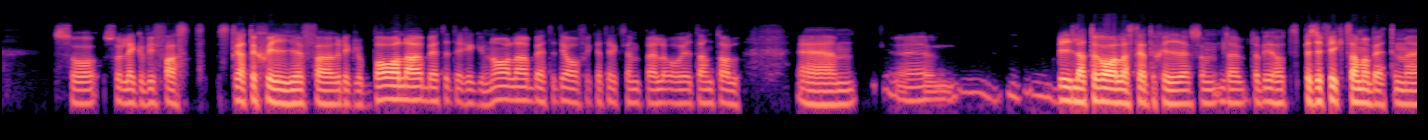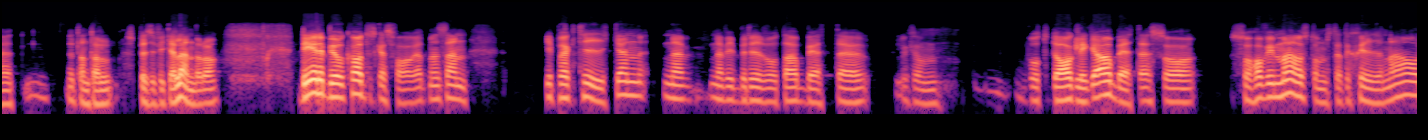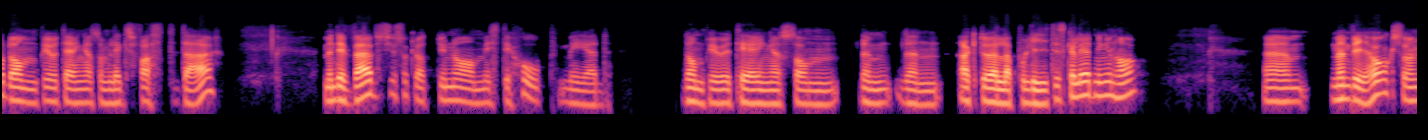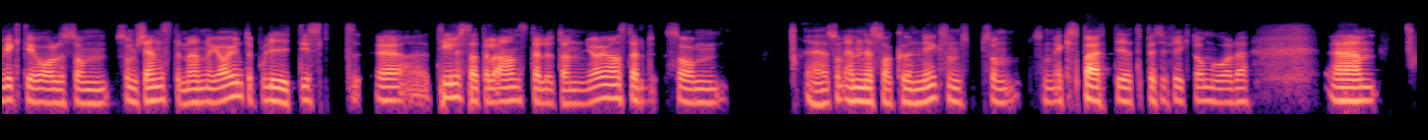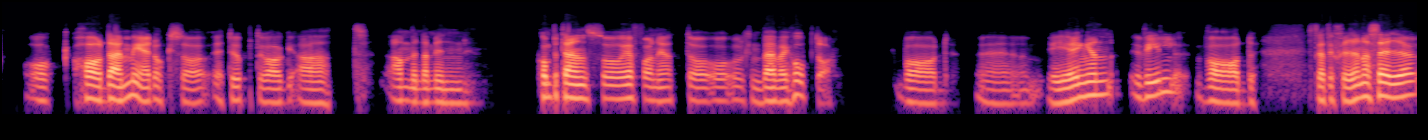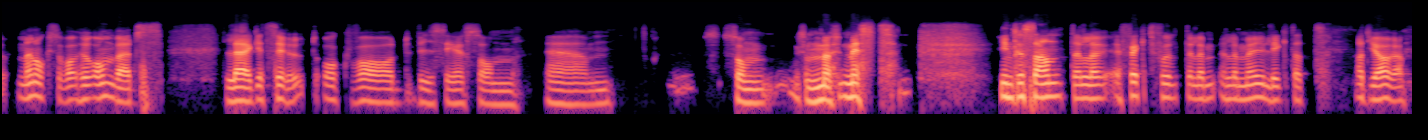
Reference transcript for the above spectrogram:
så, så lägger vi fast strategier för det globala arbetet, det regionala arbetet i Afrika till exempel och ett antal eh, bilaterala strategier som, där, där, vi har ett specifikt samarbete med ett, ett antal specifika länder. Då. Det är det byråkratiska svaret, men sen i praktiken när, när vi bedriver vårt arbete, liksom, vårt dagliga arbete, så, så har vi med oss de strategierna och de prioriteringar som läggs fast där. Men det vävs ju såklart dynamiskt ihop med de prioriteringar som den, den aktuella politiska ledningen har. Ehm, men vi har också en viktig roll som, som tjänstemän och jag är ju inte politiskt eh, tillsatt eller anställd utan jag är anställd som, eh, som ämnessakkunnig, som, som, som expert i ett specifikt område. Ehm, och har därmed också ett uppdrag att använda min kompetens och erfarenhet och, och liksom väva ihop då vad eh, regeringen vill, vad strategierna säger, men också vad, hur omvärldsläget ser ut och vad vi ser som, eh, som liksom mest intressant eller effektfullt eller, eller möjligt att, att göra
